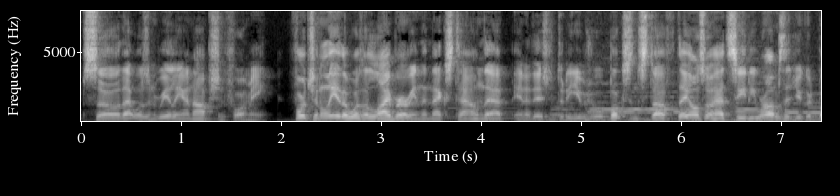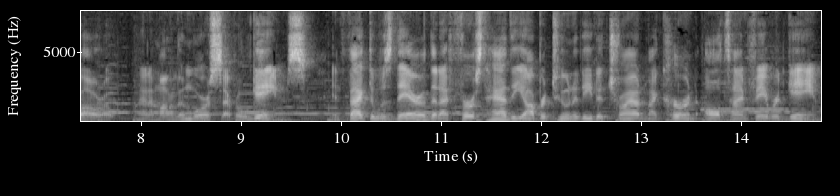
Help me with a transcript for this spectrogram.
so that wasn't really an option for me. Fortunately, there was a library in the next town that, in addition to the usual books and stuff, they also had CD-ROMs that you could borrow, and among them were several games. In fact, it was there that I first had the opportunity to try out my current all-time favorite game,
